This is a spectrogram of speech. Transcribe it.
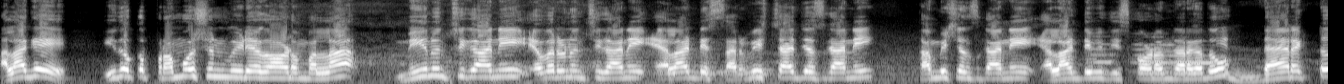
అలాగే ఇది ఒక ప్రమోషన్ వీడియో కావడం వల్ల మీ నుంచి కానీ ఎవరి నుంచి కానీ ఎలాంటి సర్వీస్ ఛార్జెస్ కానీ కమిషన్స్ కానీ ఎలాంటివి తీసుకోవడం జరగదు. డైరెక్ట్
